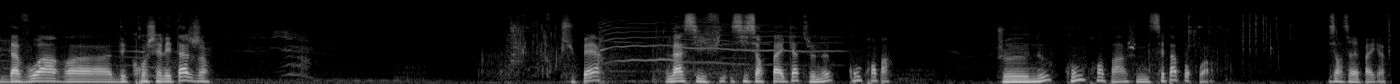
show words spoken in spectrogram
d'avoir euh, décroché l'étage. Super. Là, s'ils fi- s'ils sortent pas à 4, je ne comprends pas. Je ne comprends pas, je ne sais pas pourquoi. Ils sortiraient pas à 4.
